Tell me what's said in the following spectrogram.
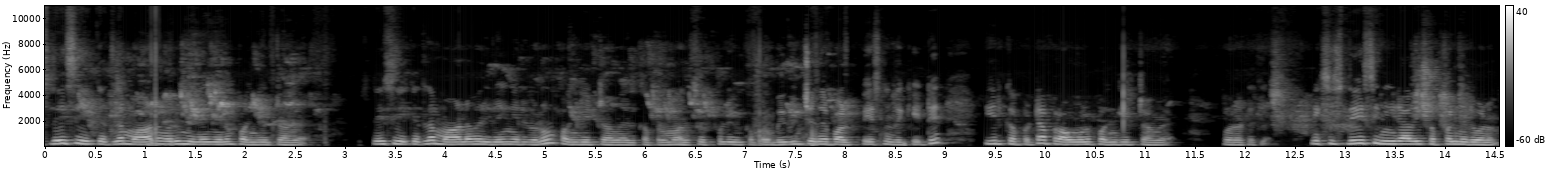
சுதேசி இயக்கத்தில் மாணவரும் இளைஞரும் பங்கேற்றாங்க. தேசிய இயக்கத்தில் மாணவர் இளைஞர்களும் பங்கேற்றாங்க. அதுக்கப்புறமா அந்த சொற்பொழிவுக்கு அப்புறம் பிபின் சந்திரபால் பேசினதை கேட்டு ஈர்க்கப்பட்டு அப்புறம் அவங்களும் பங்கேற்றாங்க போராட்டத்தில். நெக்ஸ்ட் சுதேசி நீராவி கப்பல் நிறுவனம்.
